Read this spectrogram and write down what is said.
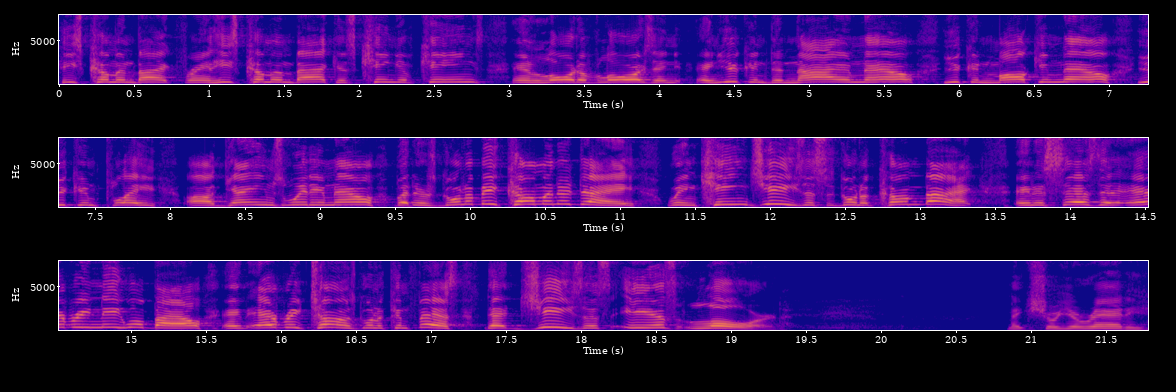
He's coming back, friend. He's coming back as King of Kings and Lord of Lords, and, and you can deny him now. You can mock him now. You can play uh, games with him now. But there's going to be coming a day when King Jesus is going to come back, and it says that every knee will bow and every tongue is going to confess that Jesus is Lord. Make sure you're ready.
